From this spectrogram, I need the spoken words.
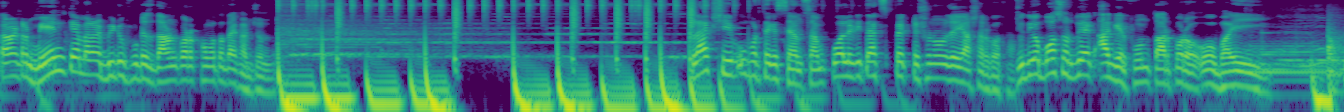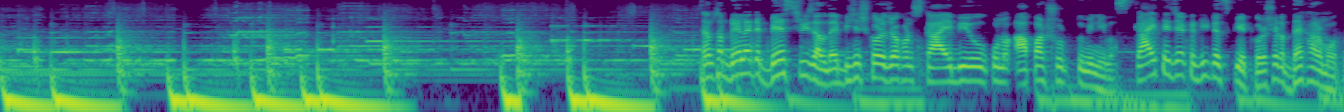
কারণ এটার মেন ক্যামেরার ভিডিও ফুটেজ ধারণ করার ক্ষমতা দেখার জন্য। ফ্ল্যাগশিপ উপর থেকে স্যামসাং কোয়ালিটি তো এক্সপেকটেশন অনুযায়ী আসার কথা। যদিও বছর দুয়েক আগের ফোন তারপরও, ও ভাই। স্যামসাং ডে লাইটে বেস্ট রেজাল্ট দেয়, বিশেষ করে যখন স্কাই ভিউ কোনো আপার শুট তুমি নিবা। স্কাইতে যে একটা ডিটেলস ক্রিয়েট করে, সেটা দেখার মতো।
